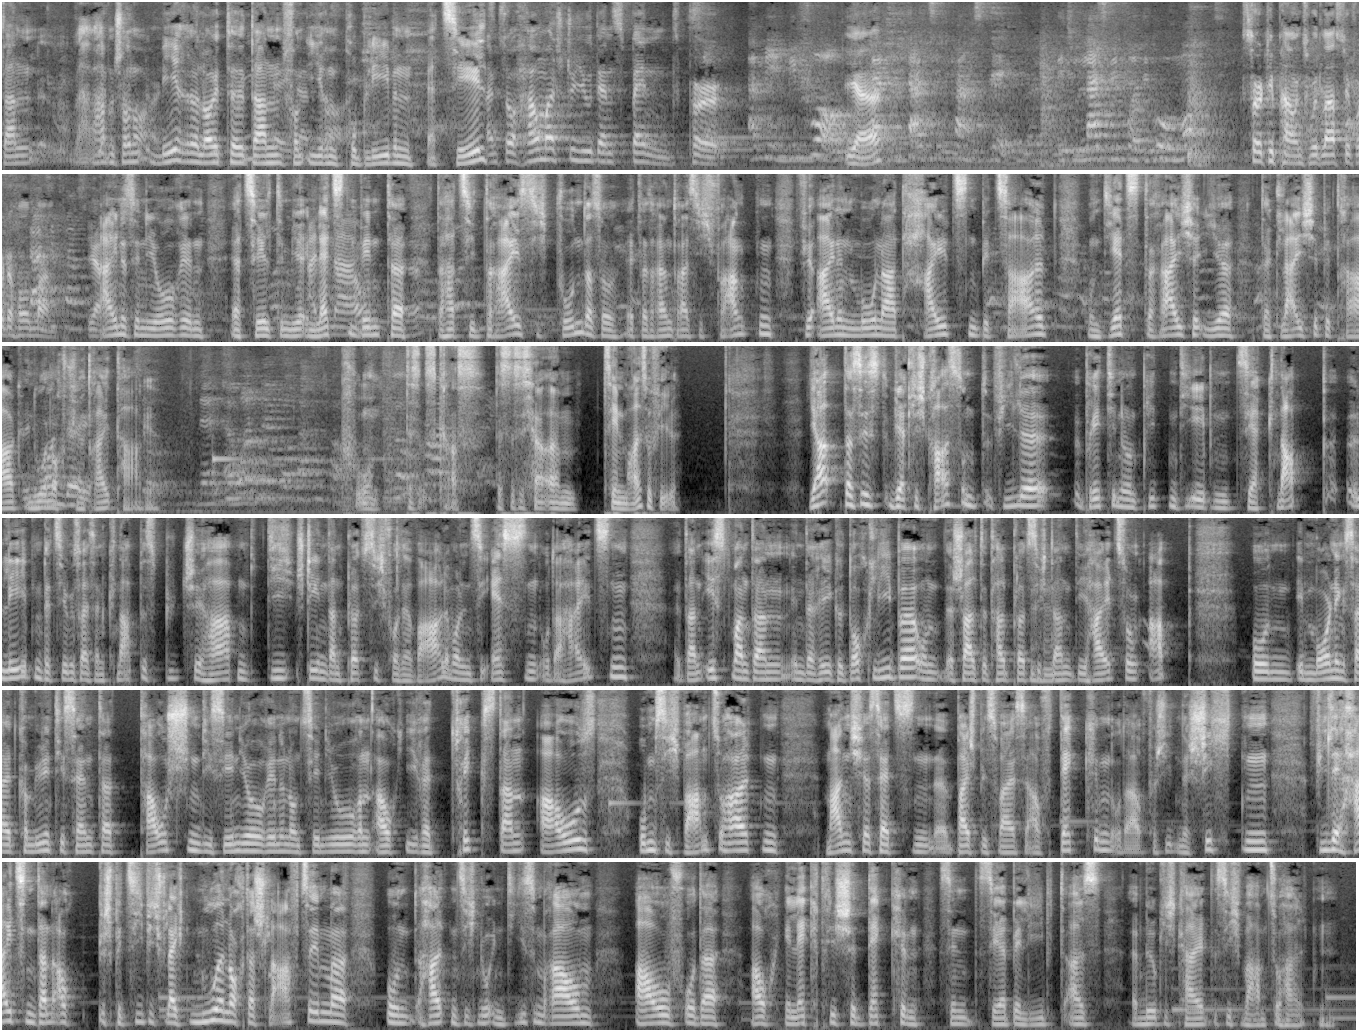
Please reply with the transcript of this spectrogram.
dann haben schon mehrere Leute dann von ihren Problemen erzählt. And so how much do you then spend per I mean before yeah. 30 pounds day, it will last me for the whole month. 30 pounds would last you for the whole month. Eine Seniorin erzählte mir im letzten Winter, da hat sie 30 Pfund, also etwa 33 Franken, für einen Monat Heizen bezahlt und jetzt reiche ihr der gleiche Betrag nur noch für drei Tage. Puh, das ist krass. Das ist ja ähm, zehnmal so viel. Ja, das ist wirklich krass und viele Britinnen und Briten, die eben sehr knapp leben, beziehungsweise ein knappes Budget haben, die stehen dann plötzlich vor der Wahl, wollen sie essen oder heizen. Dann isst man dann in der Regel doch lieber und schaltet halt plötzlich mhm. dann die Heizung ab. Und im Morningside Community Center tauschen die Seniorinnen und Senioren auch ihre Tricks dann aus, um sich warm zu halten. Manche setzen äh, beispielsweise auf Decken oder auf verschiedene Schichten. Viele heizen dann auch spezifisch vielleicht nur noch das Schlafzimmer und halten sich nur in diesem Raum auf oder auch elektrische Decken sind sehr beliebt als äh, Möglichkeit, sich warm zu halten.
